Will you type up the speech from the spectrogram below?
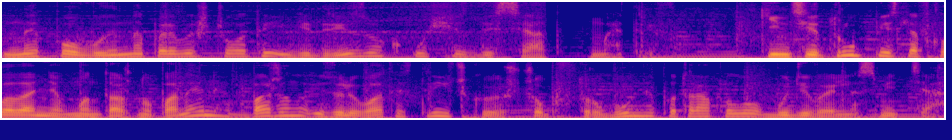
не повинна перевищувати відрізок у 60 метрів. Кінці труб після вкладання в монтажну панель бажано ізолювати стрічкою, щоб в трубу не потрапило будівельне сміття.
